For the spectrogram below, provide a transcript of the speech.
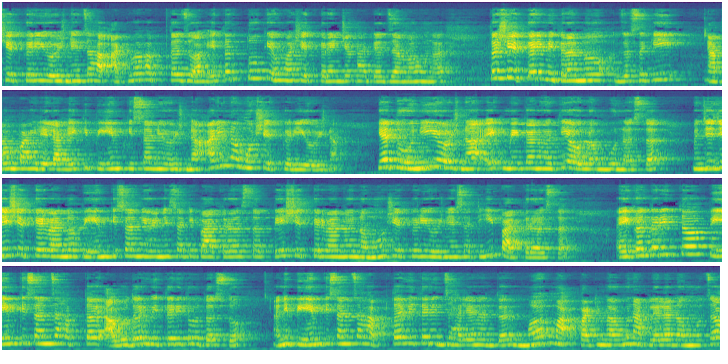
शेतकरी योजनेचा हा आठवा हप्ता जो आहे तर तो केव्हा शेतकऱ्यांच्या खात्यात जमा होणार? तर शेतकरी मित्रांनो जसं की आपण पाहिलेलं आहे की पीएम किसान योजना आणि नमो शेतकरी योजना या दोन्ही योजना एकमेकांवरती अवलंबून असतात. म्हणजे जे शेतकरी बांधव पीएम किसान योजनेसाठी पात्र असतात ते शेतकरी बांधव नमो शेतकरी योजनेसाठीही पात्र असतात. एकंदरीत पीएम किसानचा हप्ता अगोदर वितरित होत असतो. आणि पीएम किसानचा हप्ता वितरित झाल्यानंतर मग पाठीमागून आपल्याला नमोचा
